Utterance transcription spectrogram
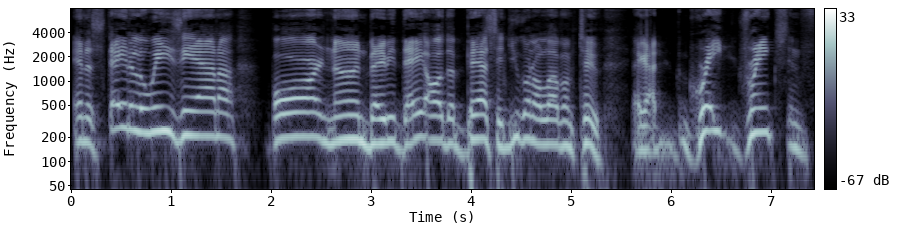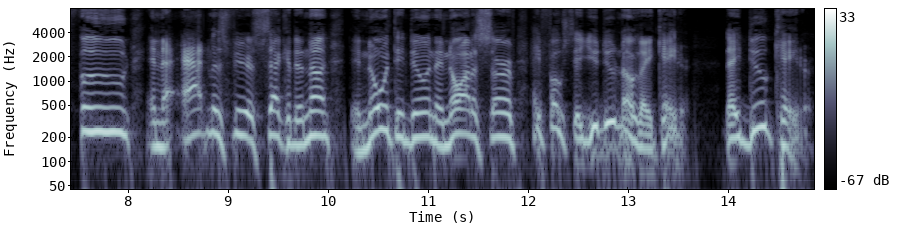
in the state of Louisiana, bar none, baby. They are the best, and you're going to love them too. They got great drinks and food, and the atmosphere is second to none. They know what they're doing. They know how to serve. Hey, folks, you do know they cater. They do cater.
